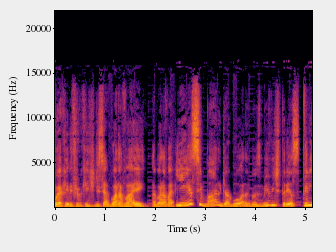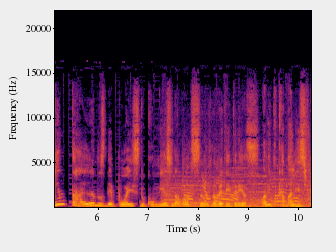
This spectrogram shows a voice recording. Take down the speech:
foi aquele filme que a gente disse, agora vai, hein? Agora vai. E esse Mario de agora, 2023, 30 anos depois do começo da maldição de 93. Olha que cabalístico.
